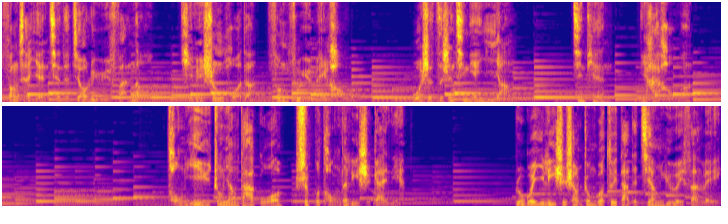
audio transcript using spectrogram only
放下眼前的焦虑与烦恼，体味生活的丰富与美好。我是资深青年一阳，今天你还好吗？统一与中央大国是不同的历史概念。如果以历史上中国最大的疆域为范围，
